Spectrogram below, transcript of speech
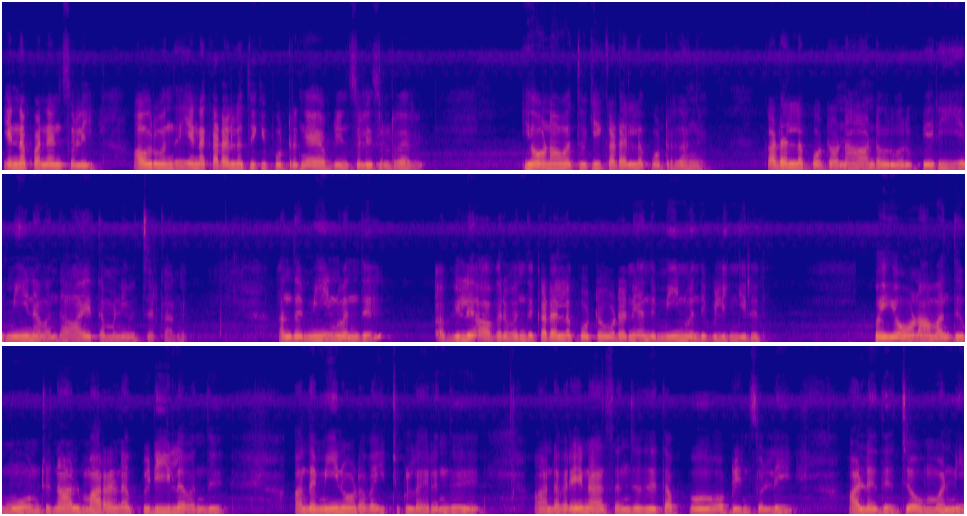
என்ன பண்ணேன்னு சொல்லி அவர் வந்து என்னை கடலில் தூக்கி போட்டுருங்க அப்படின்னு சொல்லி சொல்கிறாரு யோனாவை தூக்கி கடலில் போட்டுடுறாங்க கடலில் போட்டோன்னா ஆண்டவர் ஒரு பெரிய மீனை வந்து ஆயத்தம் பண்ணி வச்சுருக்காங்க. அந்த மீன் வந்து விழு அவர் வந்து கடலில் போட்ட உடனே அந்த மீன் வந்து விழுங்கிருது இப்போ யோனா வந்து மூன்று நாள் மரண பிடியில் வந்து அந்த மீனோட வயிற்றுக்குள்ளே இருந்து ஆண்டவரே நான் செஞ்சது தப்பு அப்படின்னு சொல்லி அழுது ஜெபம் பண்ணி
